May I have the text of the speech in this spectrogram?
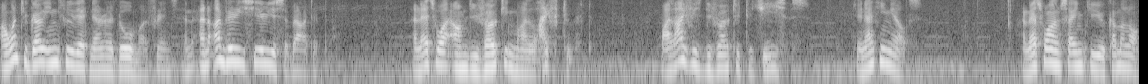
I want to go in through that narrow door, my friends, and, and I'm very serious about it. And that's why I'm devoting my life to it. My life is devoted to Jesus, to nothing else. And that's why I'm saying to you, come along.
